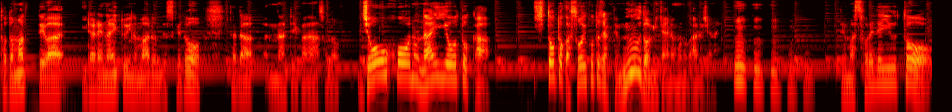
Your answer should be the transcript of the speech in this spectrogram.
とどまってはいられないというのもあるんですけど、ただ、なんていうかな、その、情報の内容とか、人とかそういうことじゃなくて、ムードみたいなものがあるじゃない。うん、うん、うん、うんうん。で、まあ、それで言うと、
